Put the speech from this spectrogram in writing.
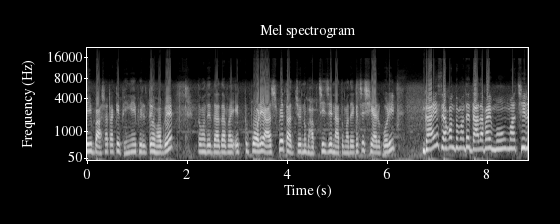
এই বাসাটাকে ভেঙে ফেলতে হবে। তোমাদের দাদা ভাই একটু পরে আসবে তার জন্য ভাবছি যে না তোমাদের কাছে শেয়ার করি। গাইস এখন তোমাদের দাদাভাই মৌমাছির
